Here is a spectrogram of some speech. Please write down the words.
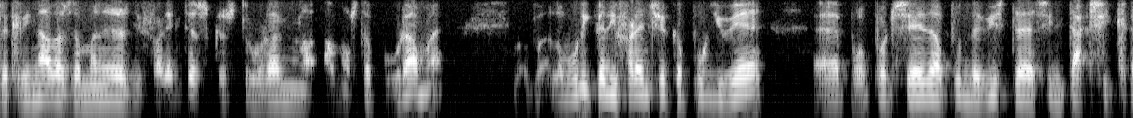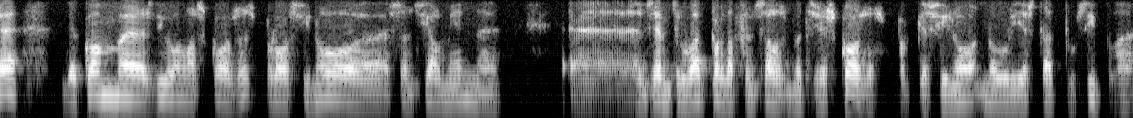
declinades de maneres diferents que es trobaran al nostre programa, l'única diferència que pugui haver eh, pot ser del punt de vista sintàxica de com es diuen les coses, però si no, eh, essencialment eh, ens hem trobat per defensar les mateixes coses, perquè si no, no hauria estat possible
